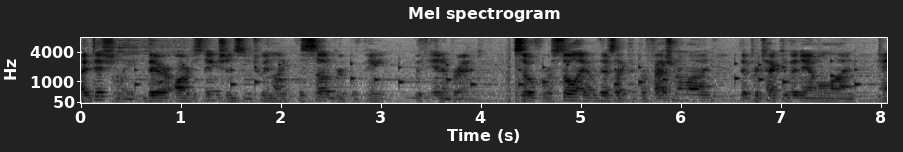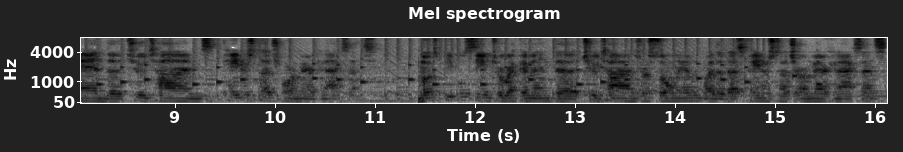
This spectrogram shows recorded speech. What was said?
Additionally, there are distinctions between like the subgroup of paint within a brand. So for Rust-Oleum, there's like the professional line, the protective enamel line, and the two times painter's touch or American accents. Most people seem to recommend the two times Rust-Oleum, whether that's painter's touch or American accents,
